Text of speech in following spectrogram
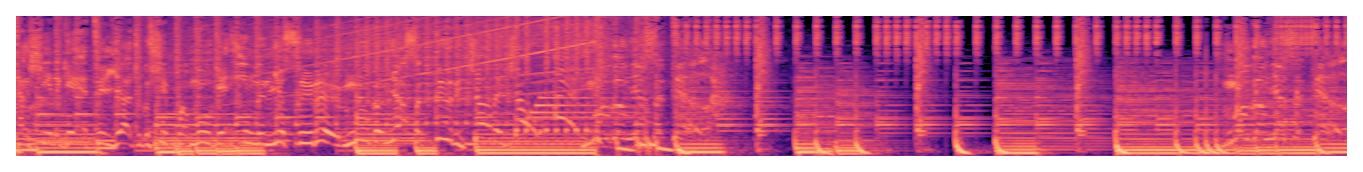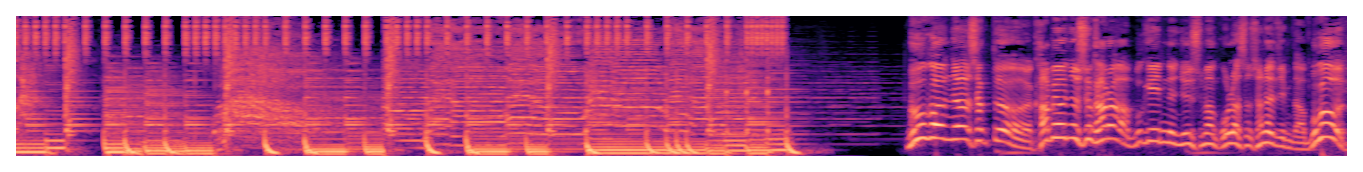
당신에게 들려주고 싶어 무게 있는 뉴스를 무거운 녀석들이 전해줘. 무거운 무거운 녀석들, 가벼운 뉴스 가라. 무게 있는 뉴스만 골라서 전해드립니다. 무거운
